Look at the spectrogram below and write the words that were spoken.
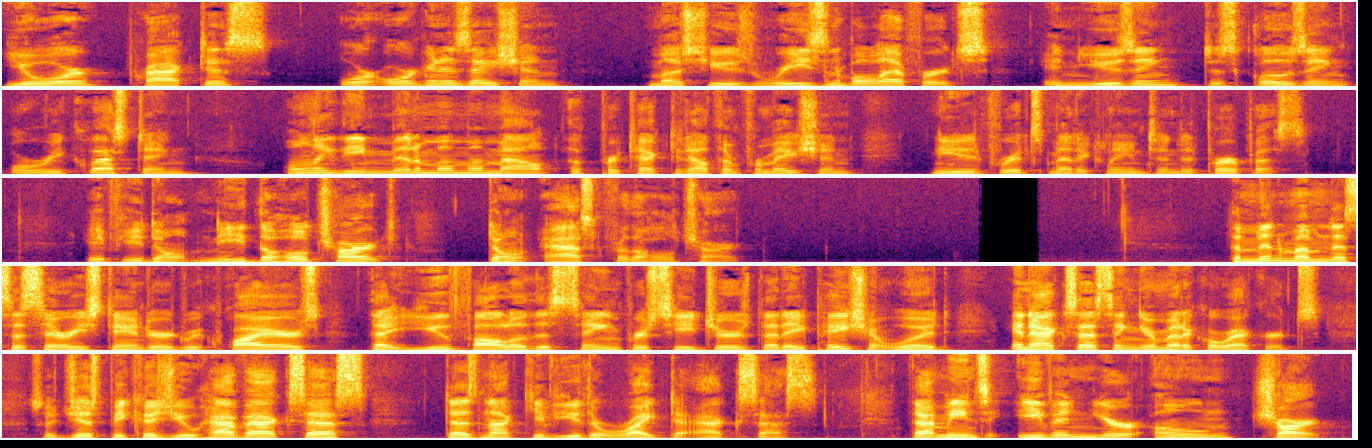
Your practice or organization must use reasonable efforts in using, disclosing, or requesting only the minimum amount of protected health information needed for its medically intended purpose. If you don't need the whole chart, don't ask for the whole chart. The minimum necessary standard requires that you follow the same procedures that a patient would in accessing your medical records. So just because you have access does not give you the right to access. That means even your own chart,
